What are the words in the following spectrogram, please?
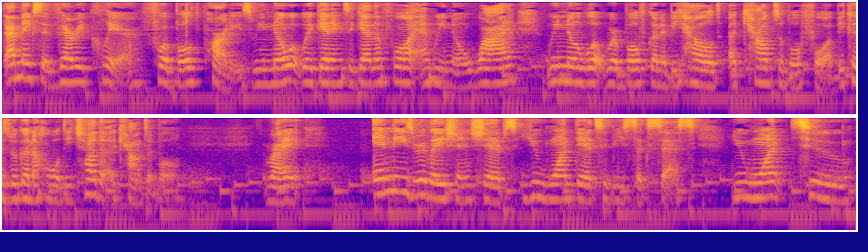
that makes it very clear for both parties. We know what we're getting together for and we know why. We know what we're both going to be held accountable for because we're going to hold each other accountable, right? In these relationships, you want there to be success. You want to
